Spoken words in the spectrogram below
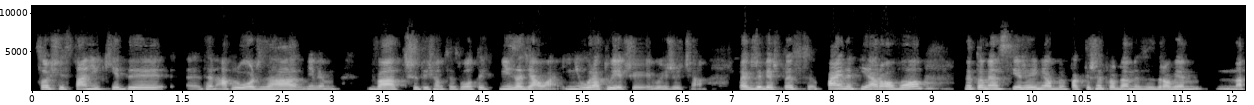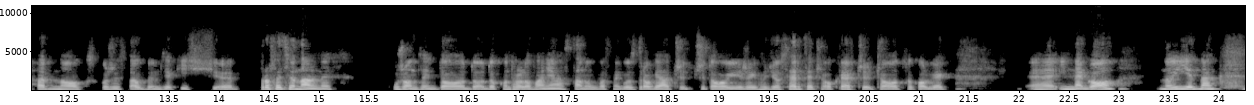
co się stanie, kiedy ten Apple Watch za, nie wiem, 2-3 tysiące złotych nie zadziała i nie uratuje czyjegoś życia. Także wiesz, to jest fajne PR-owo, Natomiast jeżeli miałbym faktyczne problemy ze zdrowiem, na pewno skorzystałbym z jakichś e, profesjonalnych urządzeń do, do, do kontrolowania stanu własnego zdrowia, czy, czy to jeżeli chodzi o serce, czy o krew, czy, czy o cokolwiek innego. No i jednak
